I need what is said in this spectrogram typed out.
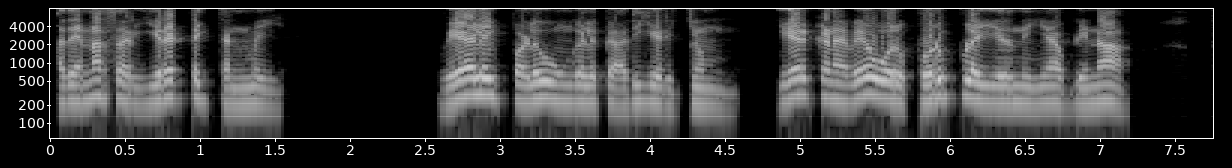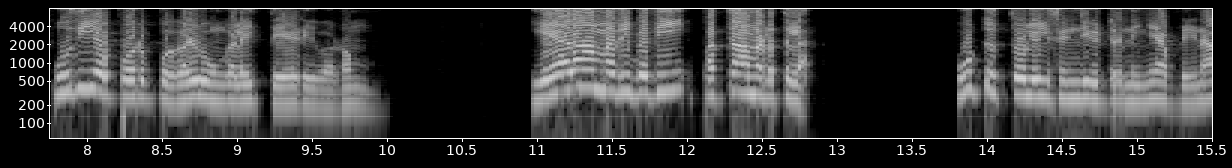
அது என்ன சார்? இரட்டைத்தன்மை வேலைப்பழு உங்களுக்கு அதிகரிக்கும். ஏற்கனவே ஒரு பொறுப்புல இருந்தீங்க அப்படின்னா புதிய பொறுப்புகள் உங்களை தேடி வரும். ஏழாம் அதிபதி பத்தாம் இடத்துல. கூட்டு தொழில் செஞ்சுக்கிட்டு இருந்தீங்க அப்படின்னா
